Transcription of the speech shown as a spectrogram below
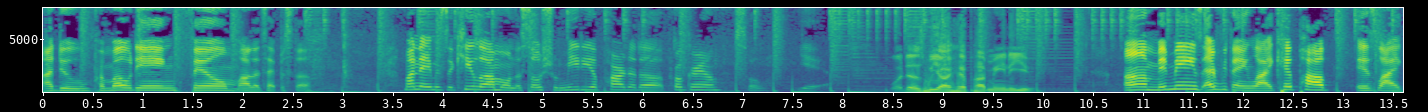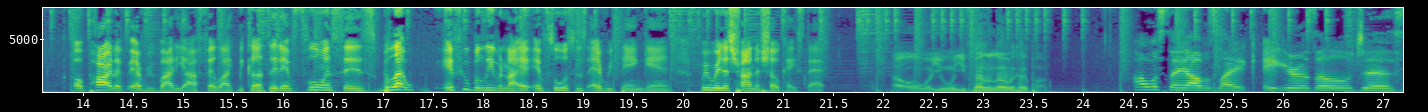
I do promoting, film, all that type of stuff. My name is Akila. I'm on the social media part of the program. So, yeah. What does We Are Hip Hop mean to you? Um, it means everything. Like hip hop is like a part of everybody. I feel like because it influences. But if you believe it or not, it influences everything. And we were just trying to showcase that. How old were you when you fell in love with hip hop? I would say I was like eight years old, just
